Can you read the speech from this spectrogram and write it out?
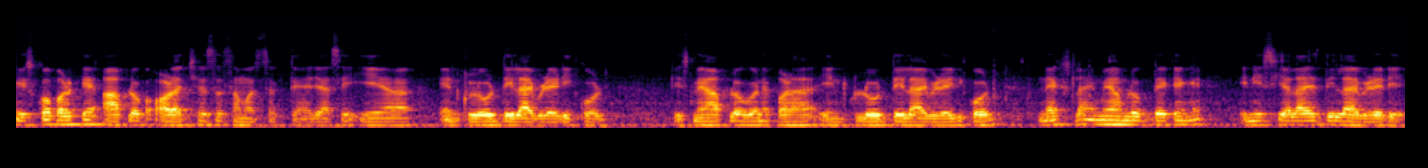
इसको पढ़ के आप लोग और अच्छे से समझ सकते हैं जैसे इंक्लूड द लाइब्रेरी कोड इसमें आप लोगों ने पढ़ा include the library code next line में हम लोग देखेंगे initialise the library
